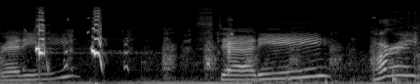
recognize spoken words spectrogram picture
Ready. Steady. All right.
